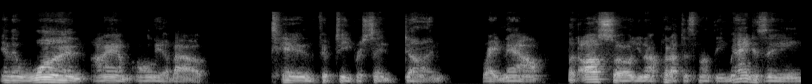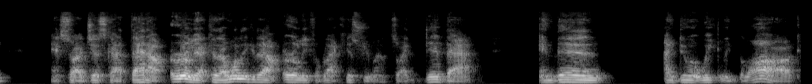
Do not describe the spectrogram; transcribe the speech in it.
and then one I am only about 10, 15% done right now. But also, you know, I put out this monthly magazine, and so I just got that out early because I wanted to get it out early for Black History Month. So I did that. And then I do a weekly blog,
